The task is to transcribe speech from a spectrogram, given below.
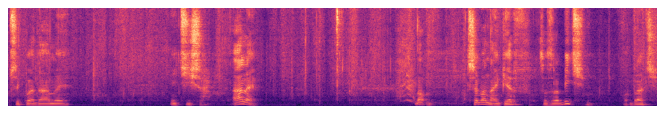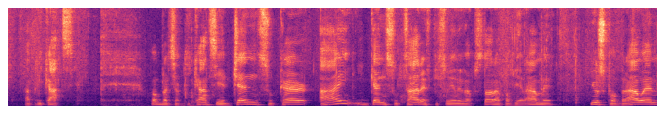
przykładamy i cisza. Ale no, trzeba najpierw co zrobić? Pobrać aplikację. Pobrać aplikację Gensu Care I. Gensu Care wpisujemy w App Store'a, pobieramy. Już pobrałem,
